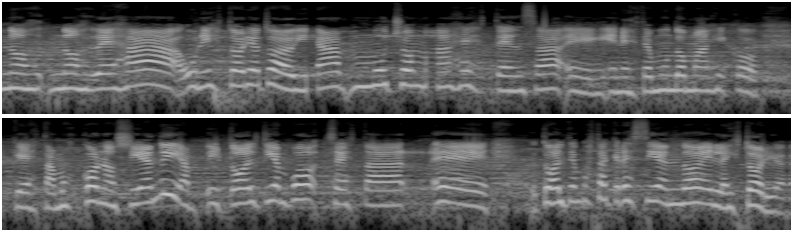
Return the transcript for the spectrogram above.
nos, nos deja una historia todavía mucho más extensa en, en este mundo mágico que estamos conociendo y, todo el tiempo se está eh, todo el tiempo está creciendo en la historia.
